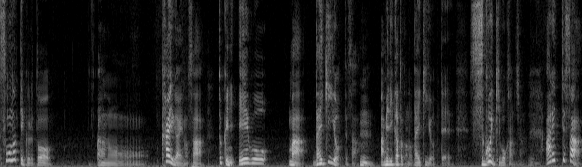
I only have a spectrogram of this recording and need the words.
そうなってくるとあのー海外のさ特に英語まあ大企業ってさ、うん。アメリカとかの大企業ってすごい規模感じゃん。あれってさ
